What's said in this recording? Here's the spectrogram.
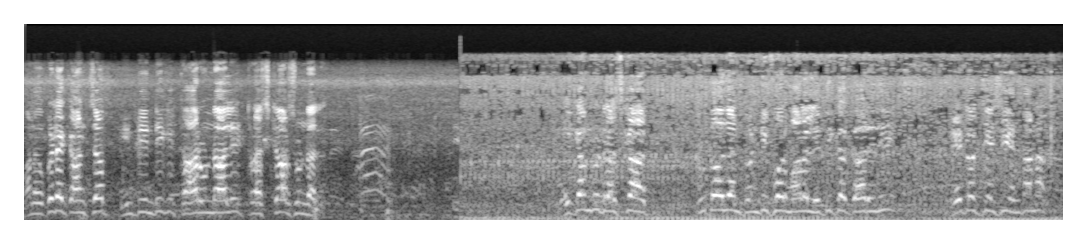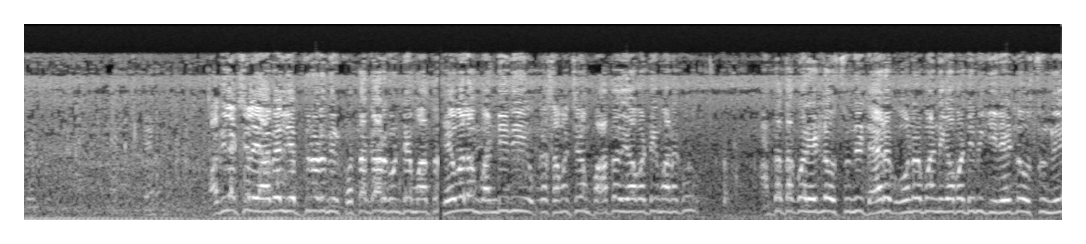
మన ఒకటే కాన్సెప్ట్ ఇంటింటికి కార్ ఉండాలి ట్రస్ట్ కార్స్ ఉండాలి welcome to trust car two thousand twenty four model Ertiga car ఇది రేట్ వచ్చేసి ఎంతనా పది లక్షల యాభై వేలు చెప్తున్నాడు. మీరు కొత్త కారు కొంటే మాత్రం కేవలం బండిది ఒక సంవత్సరం పాతది కాబట్టి మనకు అంత తక్కువ రేట్లో వస్తుంది. డైరెక్ట్ ఓనర్ బండి కాబట్టి మీకు ఈ రేట్లో వస్తుంది.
